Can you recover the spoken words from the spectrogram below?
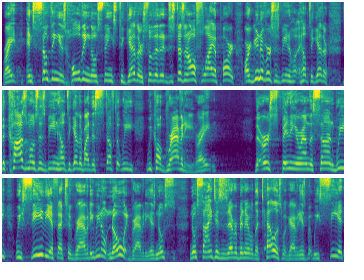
right? And something is holding those things together so that it just doesn't all fly apart. Our universe is being held together. The cosmos is being held together by this stuff that we, we call gravity, right? The earth spinning around the sun. We, we see the effects of gravity. We don't know what gravity is. No, no scientist has ever been able to tell us what gravity is, but we see it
